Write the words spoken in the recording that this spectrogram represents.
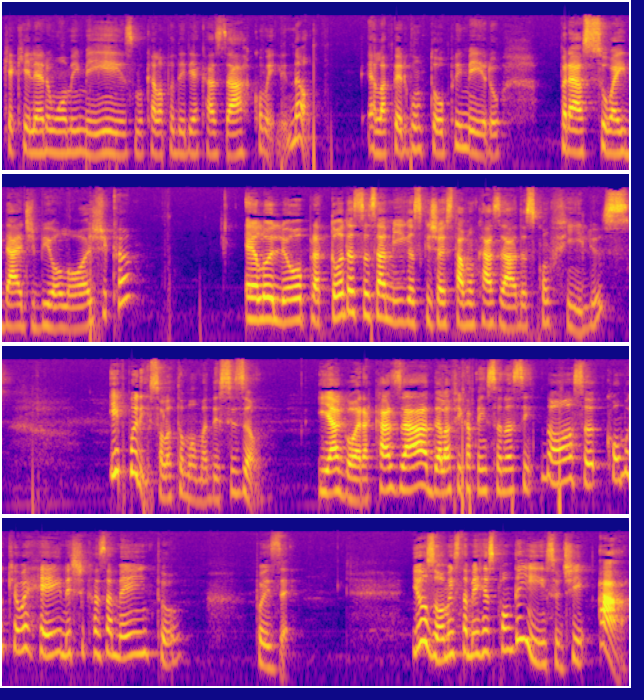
que aquele era um homem mesmo, que ela poderia casar com ele. Não. Ela perguntou primeiro para a sua idade biológica, ela olhou para todas as amigas que já estavam casadas com filhos e por isso ela tomou uma decisão. E agora, casada, ela fica pensando assim: nossa, como que eu errei neste casamento? Pois é. E os homens também respondem isso: de ah,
